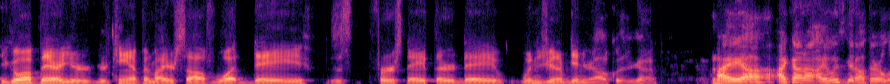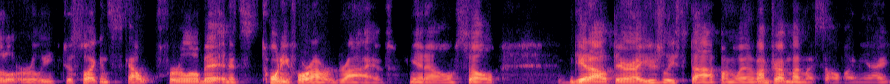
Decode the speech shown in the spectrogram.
you go up there, you're you're camping by yourself. What day is this first day, third day? When did you end up getting your elk with your gun? I uh I got I always get out there a little early just so I can scout for a little bit and it's 24 hour drive, you know. So get out there. I usually stop on the way. If I'm driving by myself, I mean, I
